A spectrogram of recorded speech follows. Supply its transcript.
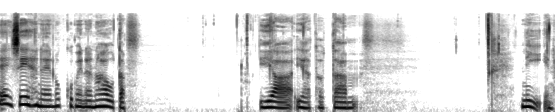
Ei, siihen ei nukkuminen auta. Ja, ja tota, niin.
